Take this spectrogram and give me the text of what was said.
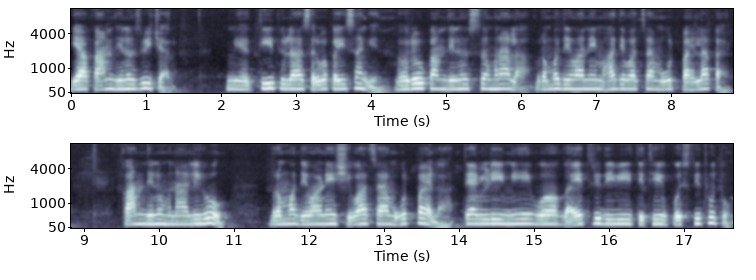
या कामधेनूस विचार. मी ती तुला सर्व काही सांगेन. भैरव कामधेनूस म्हणाला ब्रह्मदेवाने महादेवाचा मुकुट पाहिला काय? कामधेनू म्हणाली हो ब्रह्मदेवाने शिवाचा मुकुट पाहिला. त्यावेळी मी व गायत्री देवी तेथे उपस्थित होतो.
